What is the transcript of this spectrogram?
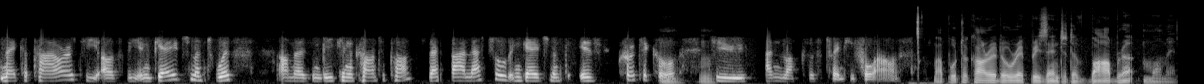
make a priority of the engagement with our Mozambican counterparts. That bilateral engagement is critical mm, mm. to unlock this 24 hours. Maputo Corridor Representative Barbara Mommen.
